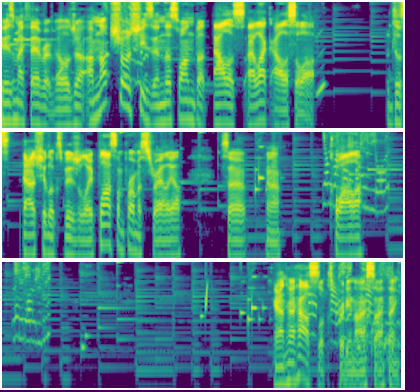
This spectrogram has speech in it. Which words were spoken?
Who's my favorite villager? I'm not sure she's in this one, but Alice, I like Alice a lot. Just how she looks visually. Plus, I'm from Australia, so, you know, koala. And her house looks pretty nice, I think.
